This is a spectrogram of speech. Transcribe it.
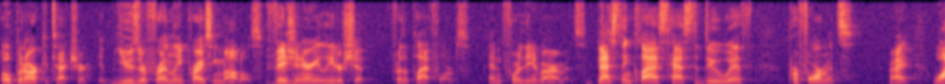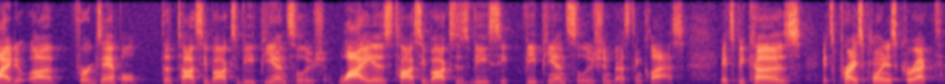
Open architecture, user friendly pricing models, visionary leadership for the platforms and for the environments. Best in class has to do with performance, right? Why do, uh, for example, the Tosibox VPN solution. Why is Tosibox's VC, VPN solution best in class? It's because its price point is correct,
